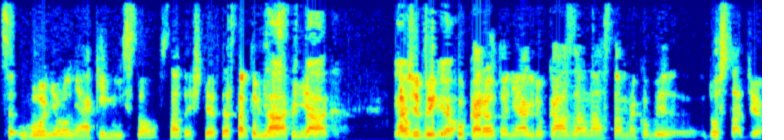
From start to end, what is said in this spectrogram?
se uvolnilo nějaký místo, snad ještě v té startovní tak, listině. Tak, jo, a že by jo. jako Karel to nějak dokázal nás tam jakoby dostat, že jo?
